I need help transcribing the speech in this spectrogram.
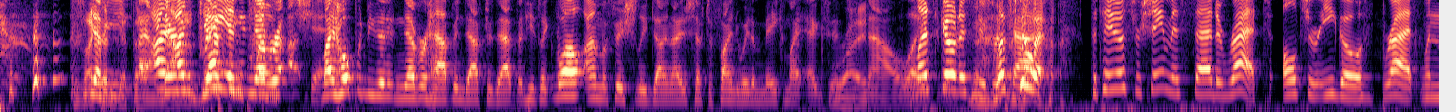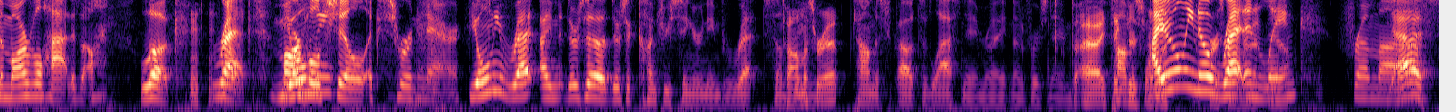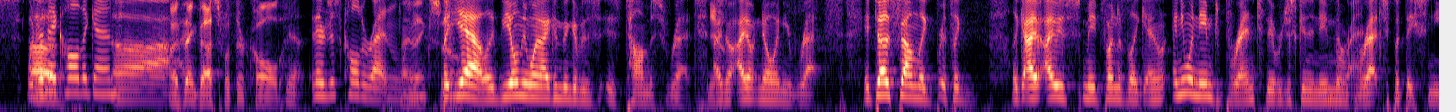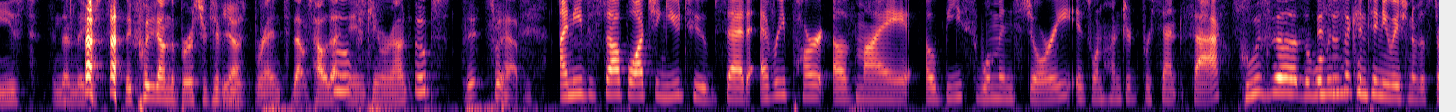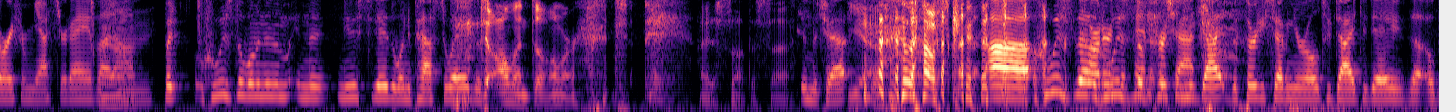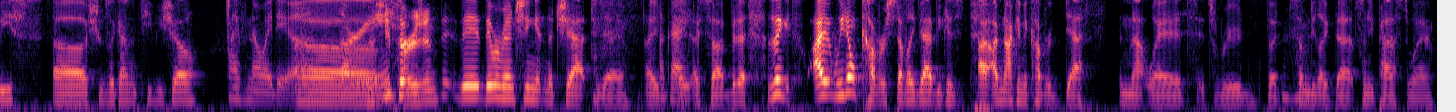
Because I couldn't get that. I, on There's I'm guessing it never. shit. My hope would be that it never happened after that. That he's like, well, I'm officially done. I just have to find a way to make my exit Right. now. Like, Let's go to super Let's do it. Potatoes for Seamus said, "Rhett, alter ego of Brett when the Marvel hat is on." Look, Rhett, Marvel only- shill extraordinaire. the only Rhett. I kn- there's a there's a country singer named Rhett something. Thomas Rhett? Thomas. Oh, it's a last name, right? Not a first name. I think Thomas there's one. I only know first Rhett and Rhett, yeah. Link from. Uh, Yes. What are uh, they called again? Uh, I think that's what they're called. Yeah. They're just called Rhett and Link. I think so. But yeah, like the only one I can think of is, is Thomas Rhett. I don't I don't know any Rhetts. It does sound like it's like like I, I was made fun of like anyone named Brent. They were just going to name them Brent. Brett, but they sneezed and then they just they put it on the birth certificate Yeah. as Brent. That was how that name came around. Oops, it's what happens. I need to stop watching YouTube. Said every part of my obese woman story is 100% facts. Who is the the woman? this is a continuation of a story from yesterday, but Yeah. um, but who is the woman in the, in the news today? The one who passed away The- Dumb and Dumber. I just thought this. Uh, in the chat. yeah, that was good. Uh, who is the Carter's who a is fan the of the person who died? The 37 year old who died today. The obese. Uh, she was like on a TV show. I have no idea. Uh, Sorry. Is she It's a- Persian? they, they were mentioning it in the chat today. I, Okay. I, I saw it, but uh, I think I we don't cover stuff like that because I, I'm not going to cover death in that way. It's it's rude. But Mm-hmm. somebody like that, somebody passed away.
